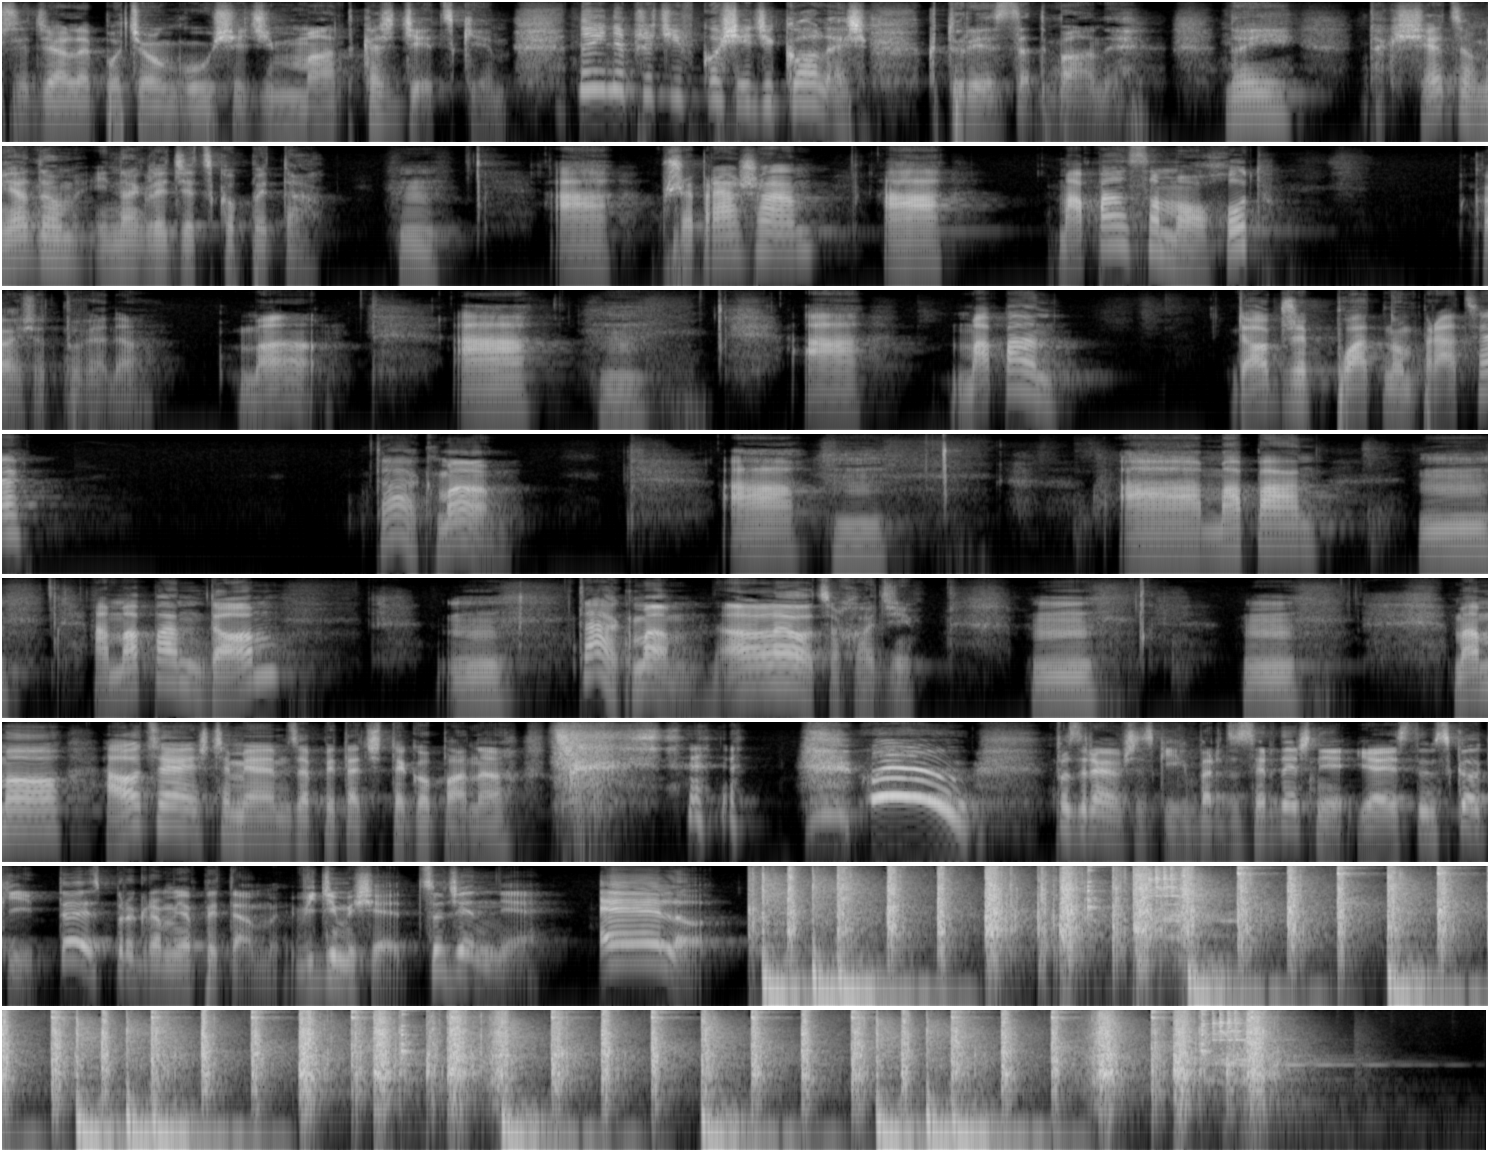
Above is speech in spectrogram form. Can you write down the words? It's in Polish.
przedziale pociągu siedzi matka z dzieckiem. No i naprzeciwko siedzi koleś, który jest zadbany. No i tak siedzą, jadą i nagle dziecko pyta. Hmm, a przepraszam, a ma pan samochód? Koleś odpowiada. Ma. A, hmm, a ma pan dobrze płatną pracę? Tak, mam. A, hmm, a ma pan. Mm, a ma pan dom? Mm, tak, mam, ale o co chodzi? Mm, mm, mamo, a o co ja jeszcze miałem zapytać tego pana? Pozdrawiam wszystkich bardzo serdecznie. Ja jestem Skoki. To jest program Ja Pytam. Widzimy się codziennie. Elo!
